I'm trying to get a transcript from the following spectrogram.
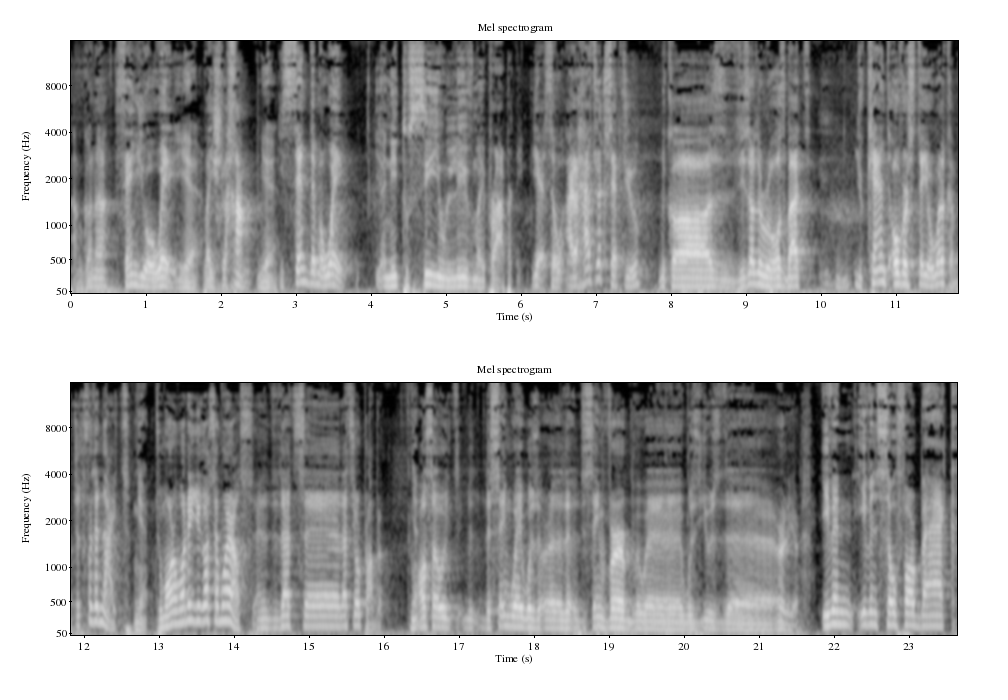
I'm gonna send you away. Yeah. Vaishlacham. Yeah. He sent them away. I need to see you leave my property. Yeah, so I'll have to accept you because these are the rules, but you can't overstay your welcome just for the night. Yeah. Tomorrow morning you go somewhere else, and that's uh, that's your problem. Yeah. Also, the same way was uh, the, the same verb uh, was used uh, earlier. Even even so far back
